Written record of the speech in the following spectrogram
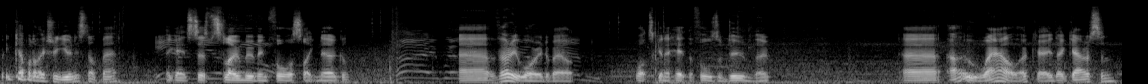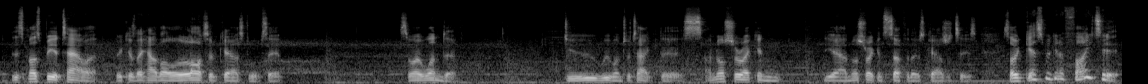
We a couple of extra units, not bad. Against a slow-moving force like Nurgle. Uh, very worried about what's going to hit the Falls of Doom, though. Uh, oh, wow, okay, their garrison. This must be a tower, because they have a lot of Chaos Dwarfs here. So I wonder, do we want to attack this? I'm not sure I can... Yeah, I'm not sure I can suffer those casualties. So I guess we're going to fight it.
